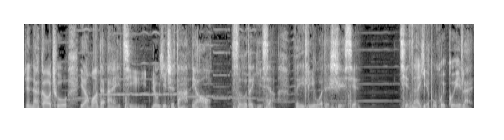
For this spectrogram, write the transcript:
任那高处仰望的爱情如一只大鸟。嗖的一下飞离我的视线，且再也不会归来。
